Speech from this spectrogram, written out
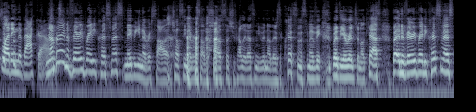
flooding the background. Remember in a very Brady Christmas? Maybe you never saw it. Chelsea never saw the show, so she probably doesn't even know there's a Christmas movie with the original cast. But in a very Brady Christmas,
